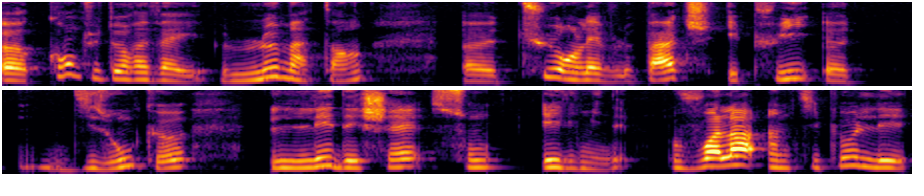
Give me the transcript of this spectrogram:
euh, quand tu te réveilles le matin, euh, tu enlèves le patch et puis euh, disons que les déchets sont éliminés. Voilà un petit peu les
